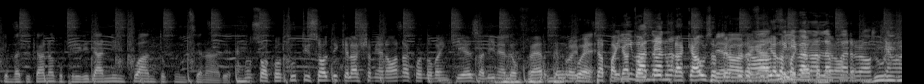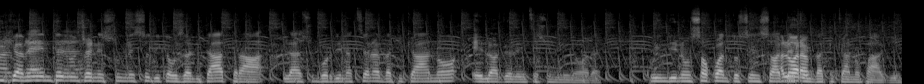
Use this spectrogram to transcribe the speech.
che il Vaticano a coprire i danni in quanto funzionario. Non so, con tutti i soldi che lascia mia nonna quando va in chiesa lì nelle offerte, Comunque- probabilmente ha pagato almeno una causa Però, per pedofilia l'ha quelli vanno pagata alla parrocchia. Giuridicamente prete. non c'è nessun nesso di causalità tra la subordinazione al Vaticano e la violenza sul minore. Quindi non so quanto senso abbia Allora- che il Vaticano paghi.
